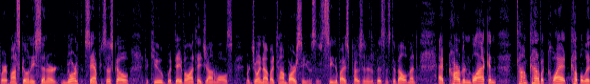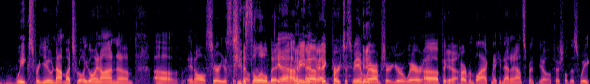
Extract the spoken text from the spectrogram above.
We're at Moscone Center, North San Francisco, the Cube with Dave Vellante, John Walls. We're joined now by Tom Barsi, who's the Senior Vice President of Business Development at Carbon Black. And Tom, kind of a quiet couple of weeks for you, not much really going on. Um, uh, in all seriousness. Just so. a little bit. Yeah, I mean, uh, big purchase, VMware, I'm sure you're aware, uh, picking yeah. up Carbon Black, making that announcement you know, official this week.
